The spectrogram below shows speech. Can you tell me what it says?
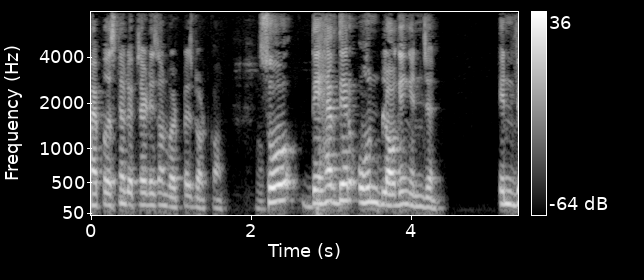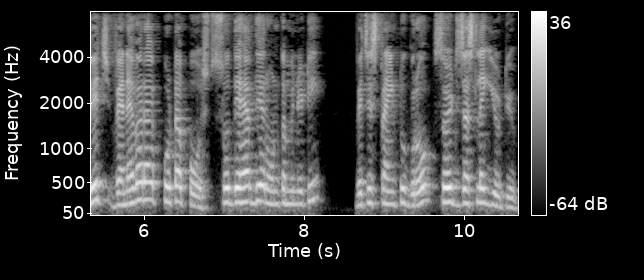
my personal website is on wordpress.com Hmm. so they have their own blogging engine in which whenever i put a post so they have their own community which is trying to grow so it's just like youtube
